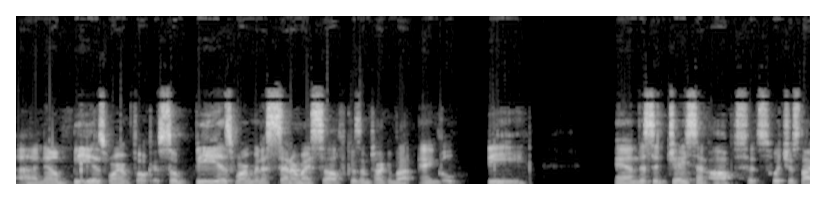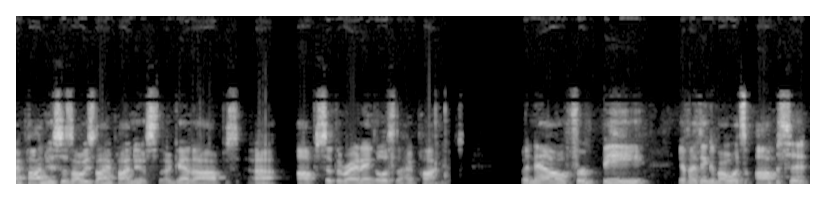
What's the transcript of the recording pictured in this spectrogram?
Uh, now B is where I'm focused. So B is where I'm going to center myself because I'm talking about angle B. And this adjacent opposite switches. The hypotenuse is always the hypotenuse. Again, the opposite, uh, opposite the right angle is the hypotenuse. But now for B, if I think about what's opposite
